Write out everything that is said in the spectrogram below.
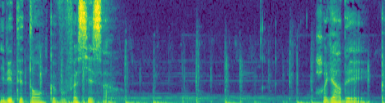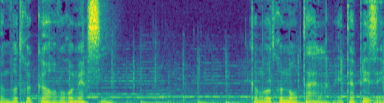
Il était temps que vous fassiez ça. Regardez comme votre corps vous remercie, comme votre mental est apaisé.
